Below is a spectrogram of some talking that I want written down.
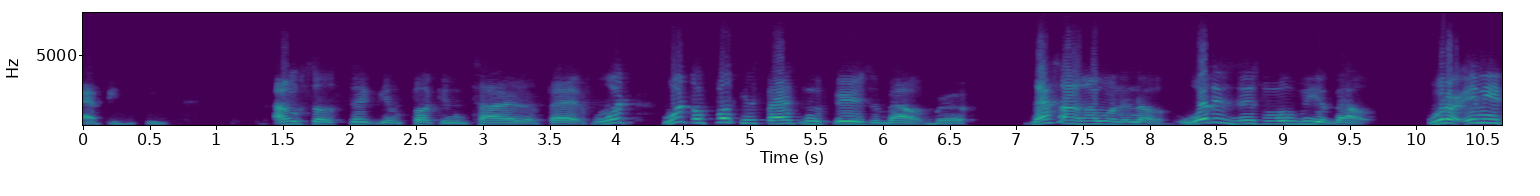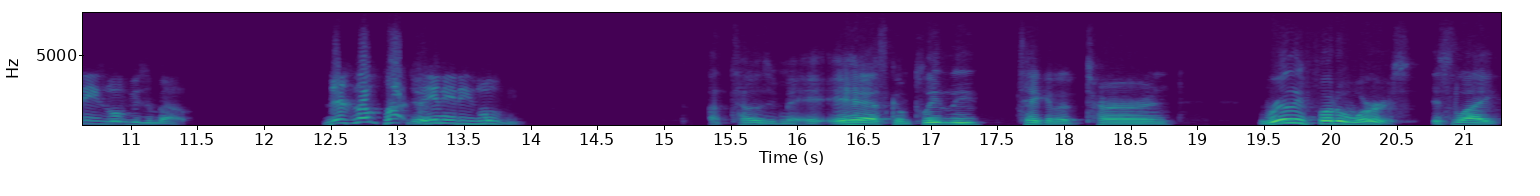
happy to see. I'm so sick and fucking tired of fat. What what the fuck is Fast and the Furious about, bro? That's all I want to know. What is this movie about? What are any of these movies about? There's no plot yeah. to any of these movies. I told you, man, it, it, has completely taken a turn, really for the worse. It's like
